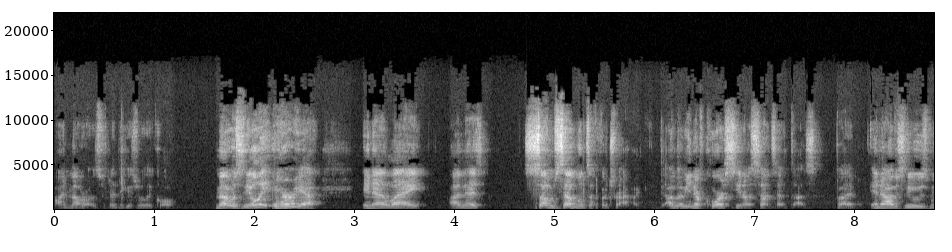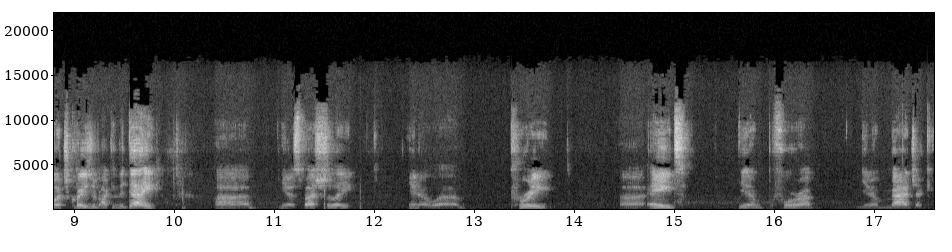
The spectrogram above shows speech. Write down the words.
on Melrose, which I think is really cool. Melrose is the only area in LA that has some semblance of foot traffic. I mean, of course, you know, Sunset does, but and obviously it was much crazier back in the day. Uh, you know, especially you know uh, pre uh, AIDS. You know, before uh, you know magic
